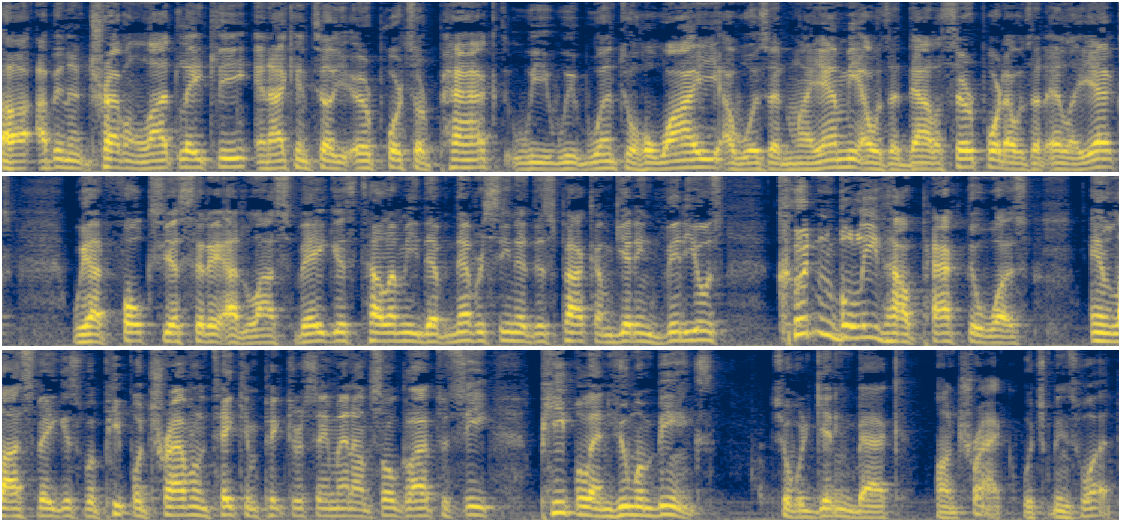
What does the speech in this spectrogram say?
Uh, I've been traveling a lot lately, and I can tell you airports are packed. We we went to Hawaii. I was at Miami. I was at Dallas Airport. I was at LAX. We had folks yesterday at Las Vegas telling me they've never seen it this packed. I'm getting videos. Couldn't believe how packed it was in Las Vegas with people traveling, taking pictures, saying, "Man, I'm so glad to see people and human beings." So we're getting back on track, which means what?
